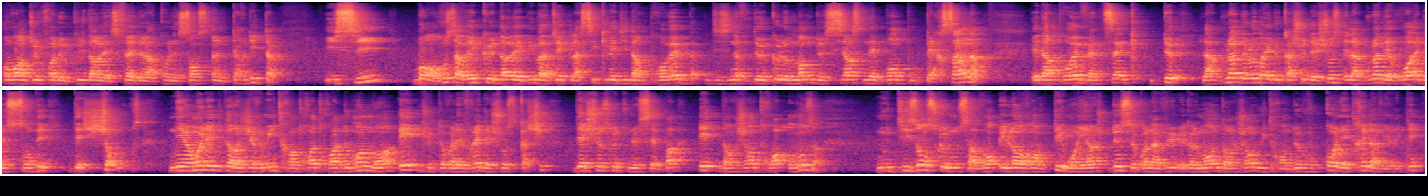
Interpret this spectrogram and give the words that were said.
on va entrer une fois de plus dans les sphères de la connaissance interdite. Ici, bon, vous savez que dans les Bibles classiques, il est dit dans Proverbe 19.2 que le manque de science n'est bon pour personne. Et dans Proverbe 25, 2, la gloire de l'homme est de cacher des choses et la gloire des rois est de sonder des choses. Néanmoins, il est dit dans Jérémie 33, 3, demande-moi et je te relèverai des choses cachées, des choses que tu ne sais pas. Et dans Jean 3, 11, nous disons ce que nous savons et l'on rend témoignage de ce qu'on a vu également dans Jean 8, 32. Vous connaîtrez la vérité,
